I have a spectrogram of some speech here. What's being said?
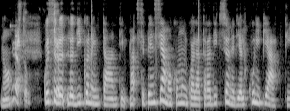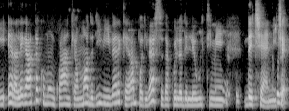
no? Certo, Questo certo. Lo, lo, dicono in tanti, ma se pensiamo comunque alla tradizione di alcuni piatti, era legata comunque anche a un modo di vivere che era un po' diverso da quello delle ultime certo. decenni, cioè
